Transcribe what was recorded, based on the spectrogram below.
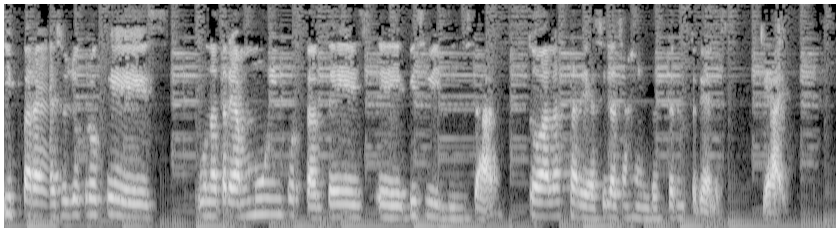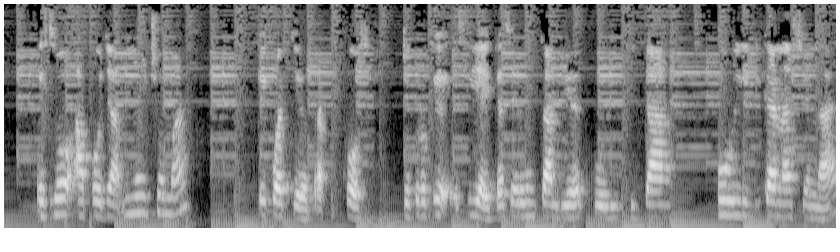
y para eso yo creo que es una tarea muy importante es eh, visibilizar todas las tareas y las agendas territoriales que hay. Eso apoya mucho más que cualquier otra cosa. Yo creo que sí hay que hacer un cambio de política pública nacional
